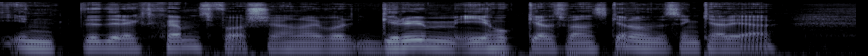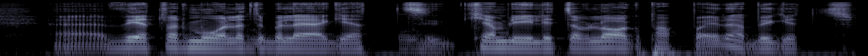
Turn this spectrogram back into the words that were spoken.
inte direkt skäms för sig. Han har ju varit grym i Hockeyallsvenskan under sin karriär. Eh, vet vart målet är beläget, kan bli lite av lagpappa i det här bygget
